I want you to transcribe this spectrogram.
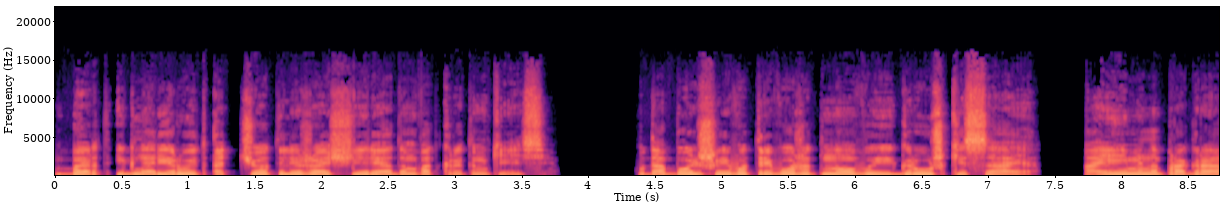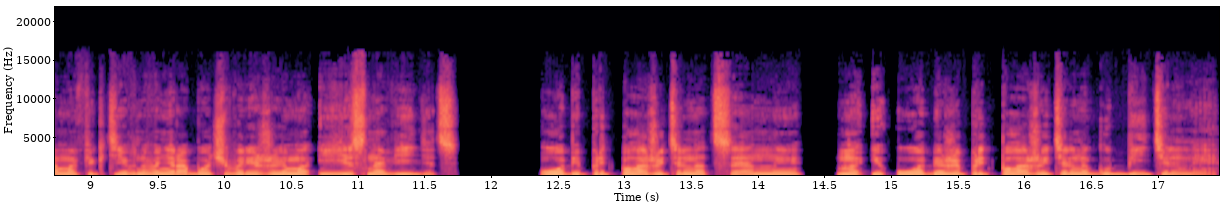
Берт игнорирует отчеты, лежащие рядом в открытом кейсе. Куда больше его тревожат новые игрушки Сая, а именно программа фиктивного нерабочего режима и ясновидец. Обе предположительно ценные, но и обе же предположительно губительные.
